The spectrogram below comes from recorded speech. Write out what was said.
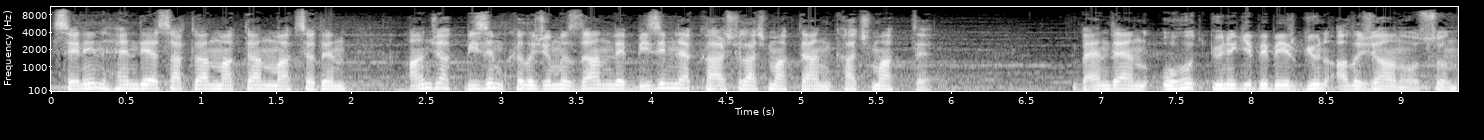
Senin hendeye saklanmaktan maksadın ancak bizim kılıcımızdan ve bizimle karşılaşmaktan kaçmaktı. Benden Uhud günü gibi bir gün alacağın olsun.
